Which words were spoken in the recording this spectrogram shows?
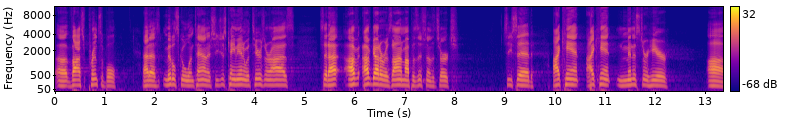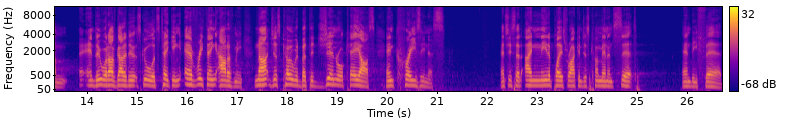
uh, vice principal at a middle school in town, and she just came in with tears in her eyes, said, I, I've, I've got to resign my position of the church. She said, I can't, I can't minister here um, and do what I've got to do at school. It's taking everything out of me, not just COVID, but the general chaos and craziness. And she said, I need a place where I can just come in and sit and be fed.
